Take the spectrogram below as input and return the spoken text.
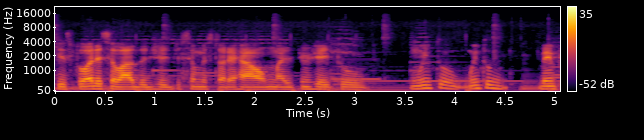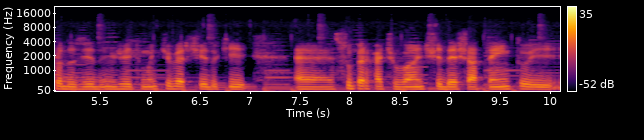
que explora esse lado de, de ser uma história real, mas de um jeito muito, muito bem produzido, de um jeito muito divertido, que é super cativante, deixa atento e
